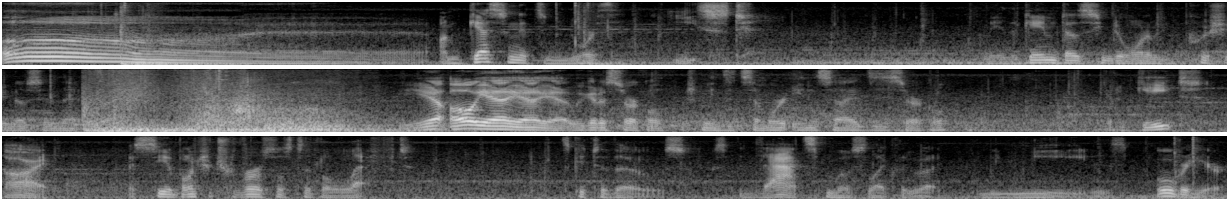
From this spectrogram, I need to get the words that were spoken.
Uh, I'm guessing it's northeast. I mean, the game does seem to want to be pushing us in that direction. Yeah, oh yeah, yeah, yeah. We got a circle, which means it's somewhere inside the circle. Got a gate. Alright. I see a bunch of traversals to the left. Get to those. 'cause that's most likely what we need is over here.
